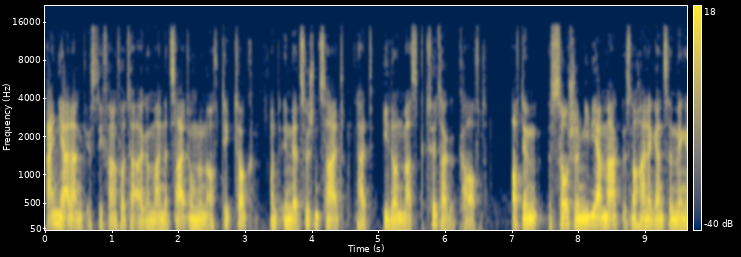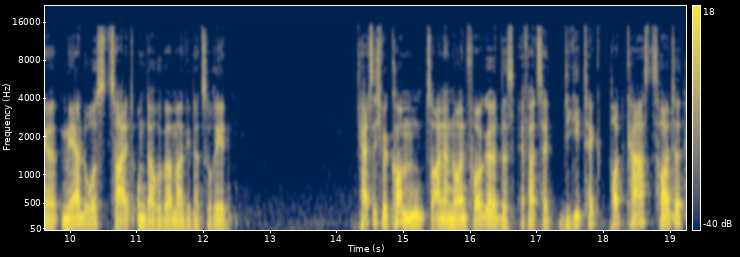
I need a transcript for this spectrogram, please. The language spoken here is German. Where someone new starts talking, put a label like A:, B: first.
A: Ein Jahr lang ist die Frankfurter Allgemeine Zeitung nun auf TikTok und in der Zwischenzeit hat Elon Musk Twitter gekauft. Auf dem Social-Media-Markt ist noch eine ganze Menge mehr los. Zeit, um darüber mal wieder zu reden. Herzlich willkommen zu einer neuen Folge des FAZ Digitech Podcasts. Heute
